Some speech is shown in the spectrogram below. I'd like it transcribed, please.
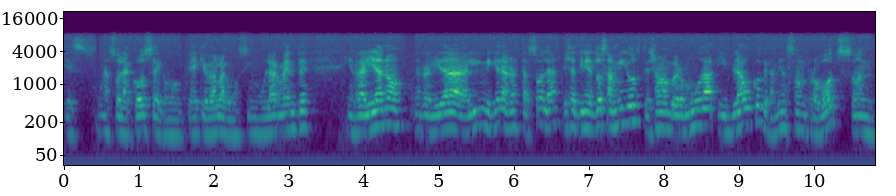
es una sola cosa y como que hay que verla como singularmente. En realidad no, en realidad Lil Miquela no está sola. Ella tiene dos amigos se llaman Bermuda y Blauco, que también son robots, son...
